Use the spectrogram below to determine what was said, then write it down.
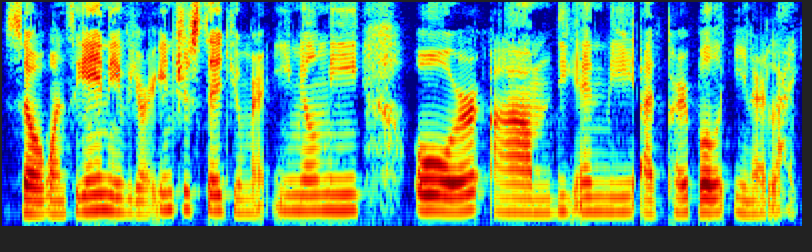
So, once again, if you're interested, you may email me or um, DM me at Purple Inner Light.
